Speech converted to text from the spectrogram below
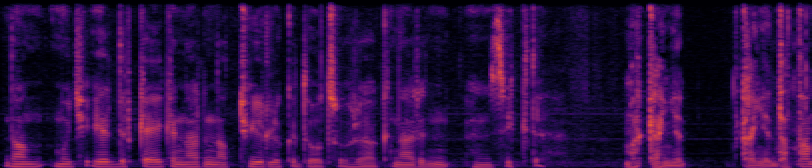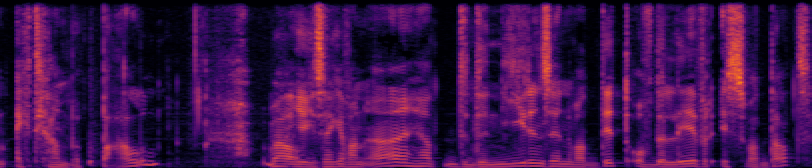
dan moet je eerder kijken naar een natuurlijke doodsoorzaak, naar een, een ziekte. Maar kan je, kan je dat dan echt gaan bepalen? Wel, je zeggen van, ah, ja, de, de nieren zijn wat dit of de lever is wat dat?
